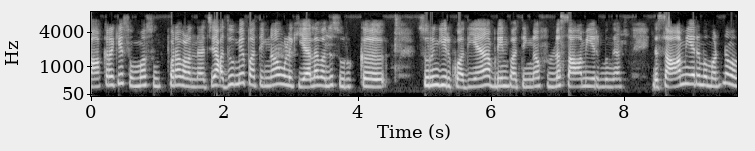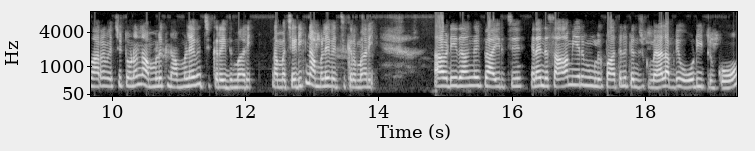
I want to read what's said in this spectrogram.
பார்க்குறக்கே சும்மா சூப்பராக வளர்ந்தாச்சு. அதுவுமே பார்த்தீங்கன்னா உங்களுக்கு இலை வந்து சுருக்க சுருங்கி இருக்கும். அது ஏன் அப்படின்னு பார்த்தீங்கன்னா ஃபுல்லாக சாமி எறும்புங்க. இந்த சாமி எறும்பு மட்டும் நம்ம வர வச்சுட்டோம்னா நம்மளுக்கு நம்மளே வச்சுக்கிற இது மாதிரி. நம்ம செடிக்கு நம்மளே வச்சுக்கிற மாதிரி. அப்படிதாங்க இப்ப ஆயிடுச்சு ஏன்னா இந்த சாமி எறும்பு உங்களுக்கு பார்த்தாலே தெரிஞ்சுக்கும். மேல அப்படியே ஓடிட்டு இருக்கோம்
